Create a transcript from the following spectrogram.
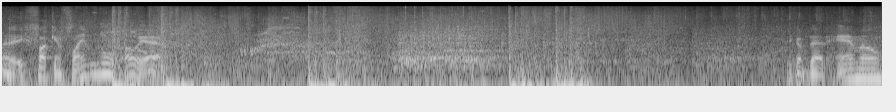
Are they fucking flammable? Oh yeah. Pick up that ammo.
